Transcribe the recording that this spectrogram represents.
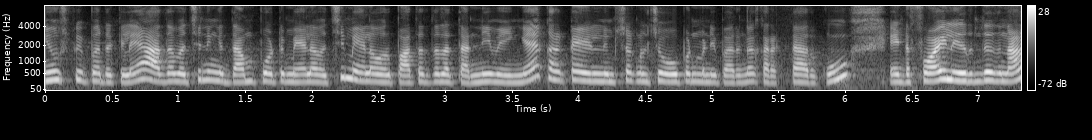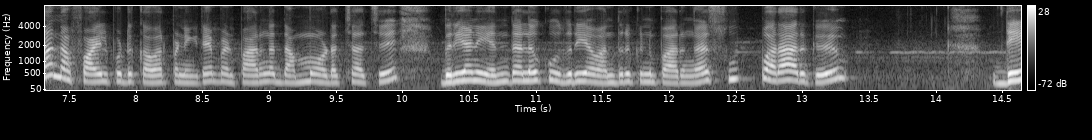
நியூஸ் பேப்பர் இருக்கு இல்லையா அதை வச்சு நீங்கள் தம் போட்டு மேலே வச்சு மேலே ஒரு பாத்திரத்தில் தண்ணி வைங்க. கரெக்டாக ஏழு நிமிஷம் கழிச்சு ஓப்பன் பண்ணி பாருங்கள் கரெக்டாக இருக்கும். என்கிட்ட ஃபாயில் இருந்ததுனால நான் ஃபாயில் போட்டு கவர் பண்ணிக்கிட்டேன். இப்போ பாருங்கள் தம்மை உடச்சாச்சு. பிரியாணி எந்த அளவுக்கு உதிரியாக வந்திருக்குன்னு பாருங்கள் சூப்பராக இருக்குது டே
